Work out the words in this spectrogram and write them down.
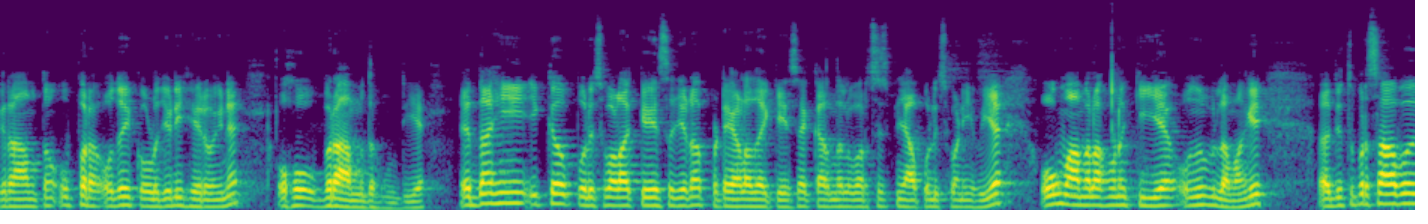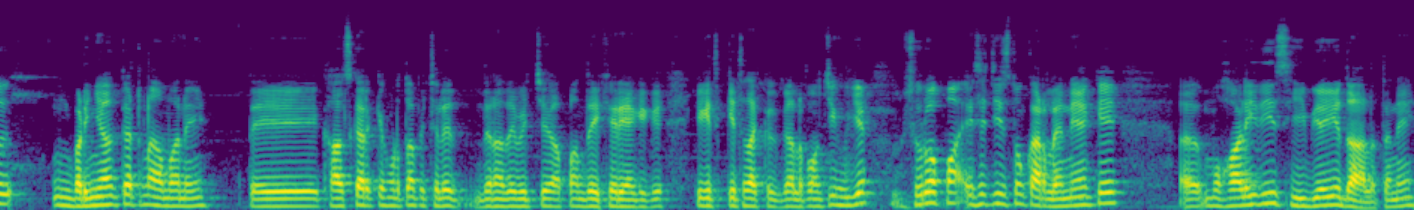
ਗ੍ਰਾਮ ਤੋਂ ਉੱਪਰ ਉਹਦੇ ਕੋਲ ਜਿਹੜੀ ਹੈਰੋਇਨ ਹੈ ਉਹ ਬਰਾਮਦ ਹੁੰਦੀ ਹੈ। ਇਦਾਂ ਹੀ ਇੱਕ ਪੁਲਿਸ ਵਾਲਾ ਕੇਸ ਜਿਹੜਾ ਪਟਿਆਲਾ ਦਾ ਕੇਸ ਹੈ ਕਰਨਲ ਵਰਸਸ ਪੰਜਾਬ ਪੁਲਿਸ ਬਣੀ ਹੋਈ ਹੈ। ਉਹ ਮਾਮਲਾ ਹੁਣ ਕੀ ਹੈ ਉਹਨੂੰ ਵੀ ਲਵਾਂਗੇ। ਅ, ਸਾਹਿਬ ਬੜੀਆਂ ਘਟਨਾਵਾਂ ਨੇ ਤੇ ਖਾਸ ਕਰਕੇ ਹੁਣ ਤਾਂ ਪਿਛਲੇ ਦਿਨਾਂ ਦੇ ਵਿੱਚ ਆਪਾਂ ਦੇਖ ਰਹੇ ਹਾਂ ਕਿ ਕਿੱਥੇ ਤੱਕ ਗੱਲ ਪਹੁੰਚੀ ਹੋਈ ਹੈ। ਸ਼ੁਰੂ ਆਪਾਂ ਇਸੇ ਚੀਜ਼ ਤੋਂ ਕਰ ਲੈਂਦੇ ਹਾਂ ਕਿ ਮੋਹਾਲੀ ਦੀ ਸੀਬੀਆਈ ਅਦਾਲਤ ਨੇ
